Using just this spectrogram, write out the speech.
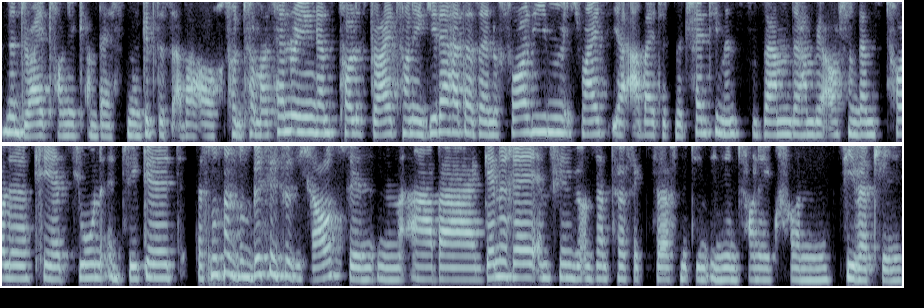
eine Dry Tonic am besten. Da gibt es aber auch von Thomas Henry ein ganz tolles Dry Tonic. Jeder hat da seine Vorlieben. Ich weiß, ihr arbeitet mit Fentimans zusammen. Da haben wir auch schon ganz tolle Kreationen entwickelt. Das muss man so ein bisschen für sich rausfinden. Aber generell empfehlen wir unseren Perfect Surf mit dem Indian Tonic von Fever Tree.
